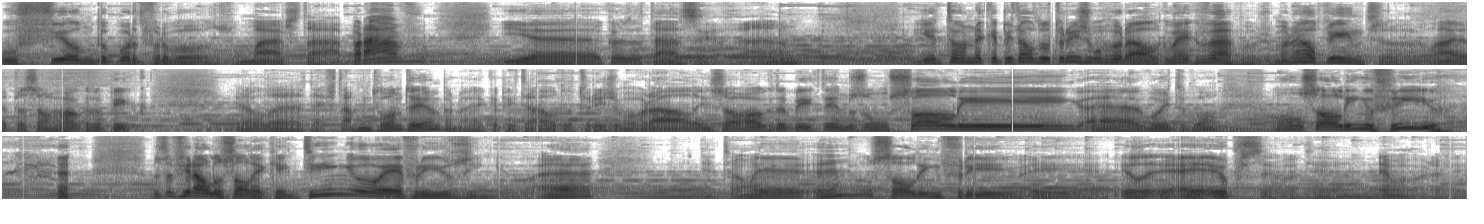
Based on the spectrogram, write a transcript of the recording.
O filme do Porto Formoso. O mar está bravo e a coisa está azeda. hein? E então, na capital do turismo rural, como é que vamos? Manuel Pinto, lá para São Roque do Pico. Eh, deve estar muito bom tempo, não é? Capital do turismo rural. Em São Roque do Pico temos um solinho. É, muito bom. Um solinho frio. Mas afinal o sol é quentinho ou é friozinho? hã? Então é, é o solinho frio. É, eu, é- eu percebo que é, é uma maravilha.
